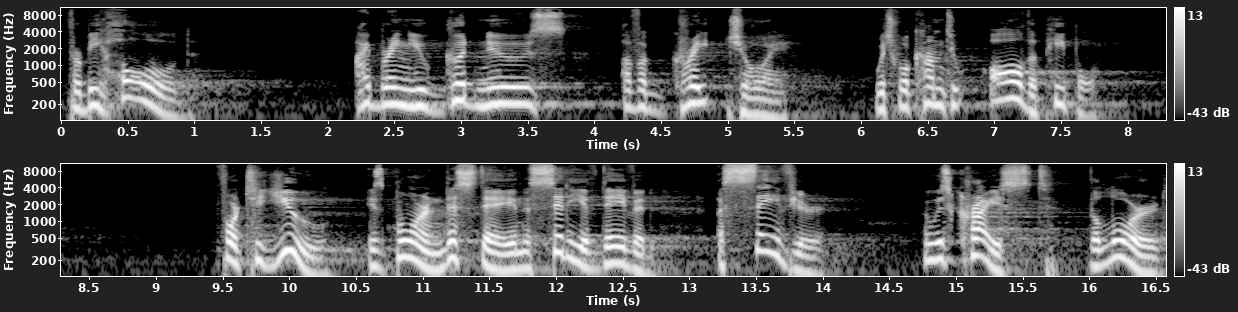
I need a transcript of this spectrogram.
for behold, I bring you good news of a great joy, which will come to all the people. For to you is born this day in the city of David a Savior, who is Christ the Lord.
